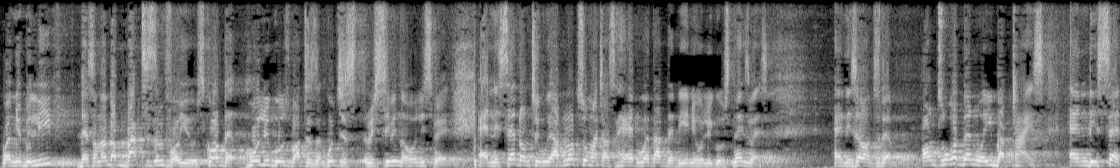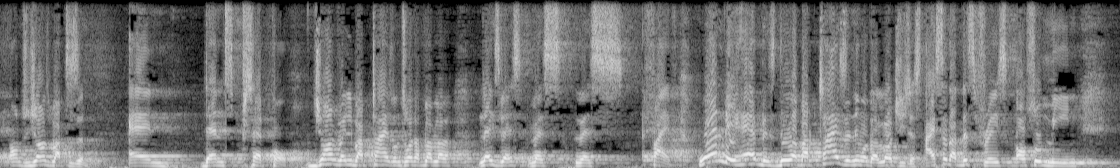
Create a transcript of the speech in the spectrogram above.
When you believe, there's another baptism for you. It's called the Holy Ghost baptism, which is receiving the Holy Spirit. And he said unto We have not so much as heard whether there be any Holy Ghost. Next verse. And he said unto them, Unto what then were you baptized? And they said, Unto John's baptism. And then said Paul, John really baptized unto what? Blah, blah, blah. Next verse, verse, verse 5. When they heard this, they were baptized in the name of the Lord Jesus. I said that this phrase also mean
